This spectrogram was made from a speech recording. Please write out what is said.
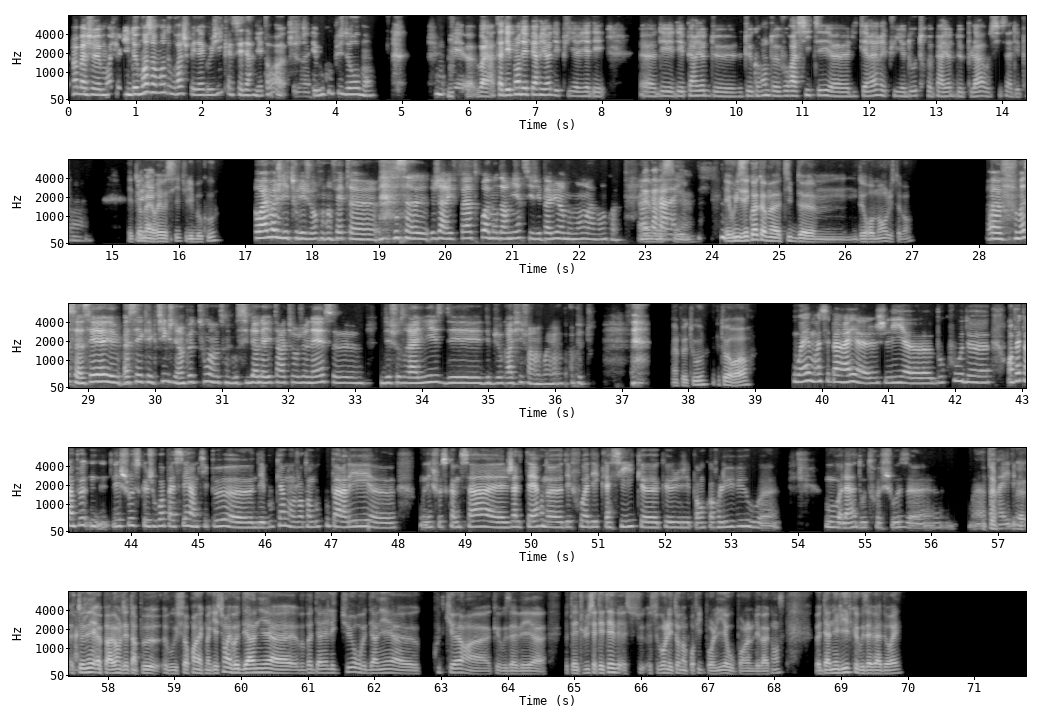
Ah bah je, moi, je lis de moins en moins d'ouvrages pédagogiques ces derniers temps euh, et beaucoup plus de romans. Mm. Mais euh, voilà, ça dépend des périodes. Et puis, euh, il y a des, des, des périodes de, de grande voracité euh, littéraire et puis il y a d'autres périodes de plat aussi. Ça dépend Et toi. Mallory aussi, tu lis beaucoup? Ouais, moi je lis tous les jours. En fait, euh, j'arrive pas trop à m'endormir si j'ai pas lu un moment avant, quoi. Ouais, Ouais, moi pareil. aussi. Pareil. ouais. Et vous lisez quoi comme euh, type de, hum, de roman, justement? Euh, moi, c'est assez, assez éclectique. Je lis un peu de tout, hein, aussi bien de la littérature jeunesse, euh, des choses réalistes, des, des biographies, enfin, ouais, un peu de tout. Un peu tout. Et toi, Aurore? Ouais, moi c'est pareil, euh, je lis euh, beaucoup de... En fait, un peu mm, les choses que je vois passer un petit peu, euh, des bouquins dont j'entends beaucoup parler, euh, ou des choses comme ça. euh, j'alterne euh, des fois des classiques euh, que j'ai pas encore lus, ou, euh, ou voilà, d'autres choses. euh, voilà, Et tiens, pareil, des euh, biographies. tenez, euh, par exemple, vous êtes un peu vous surprendre avec ma question. Et votre dernier, euh, votre dernière lecture ou votre dernier coup de cœur euh, que vous avez euh, peut-être lu cet été? sou- souvent, l'été, on en profite pour lire ou pendant les vacances. Votre dernier livre que vous avez adoré?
